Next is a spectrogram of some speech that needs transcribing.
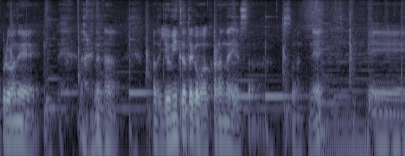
これはね。あれだな。まだ読み方がわからないやつだな。ちょっと待ってね。えー、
